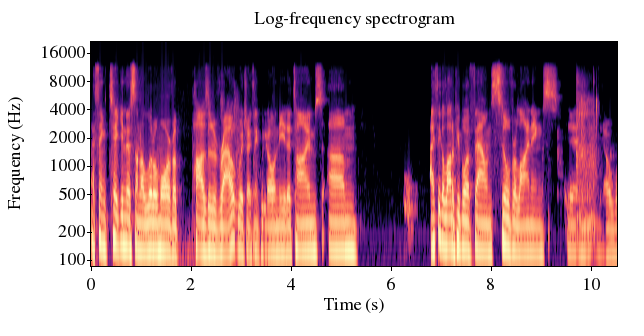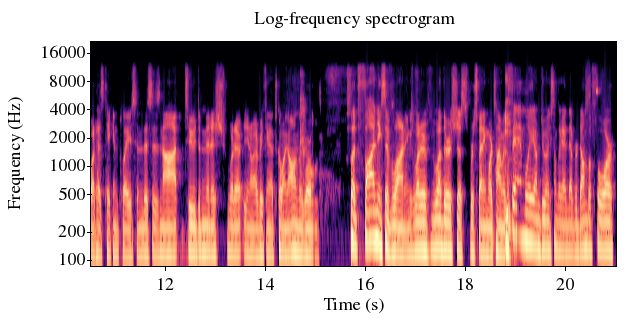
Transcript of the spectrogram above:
I think taking this on a little more of a positive route, which I think we all need at times. Um, I think a lot of people have found silver linings in you know what has taken place, and this is not to diminish whatever you know everything that's going on in the world, but finding silver linings. Whether whether it's just we're spending more time with family, I'm doing something I've never done before.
